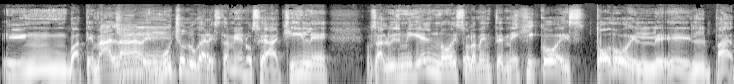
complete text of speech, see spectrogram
en Guatemala, Chile. en muchos lugares también. O sea, Chile. O sea, Luis Miguel no es solamente México, es todo el, el pa-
